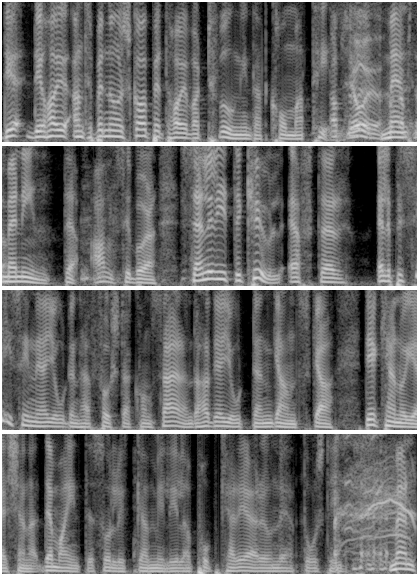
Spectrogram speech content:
Det, det har ju, entreprenörskapet har ju varit tvunget att komma till. Absolut. Jo, jo. Men, 100%. men inte alls i början. Sen är det lite kul efter, eller precis innan jag gjorde den här första konserten, då hade jag gjort en ganska, det kan jag nog erkänna, den var inte så lyckad min lilla popkarriär under ett års tid. Men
